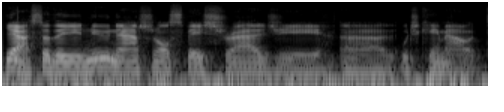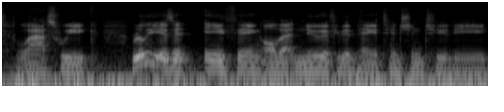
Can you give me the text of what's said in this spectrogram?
yeah, so the new national space strategy, uh, which came out last week, really isn't anything all that new if you've been paying attention to the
